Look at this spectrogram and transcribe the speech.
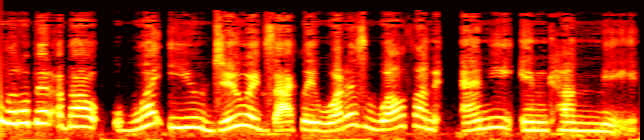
a little bit about what you do exactly. What does wealth on any income mean?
